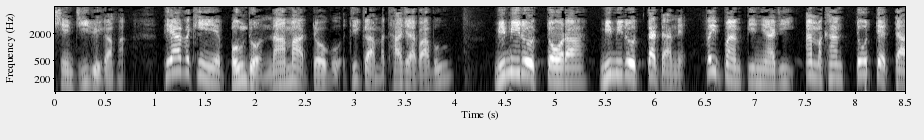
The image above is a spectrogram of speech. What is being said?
ရှင်ကြီးတွေကမှဘုရားသခင်ရဲ့ဘုန်းတော်နာမတော်ကိုအဓိကမထားကြပါဘူးမိမိတို့တော်တာမိမိတို့တတ်တာနဲ့သိပ္ပံပညာကြီးအမခန့်တိုးတက်တာ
